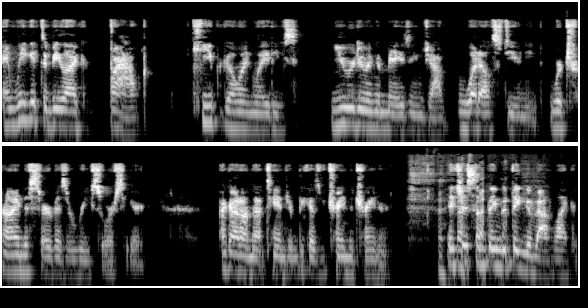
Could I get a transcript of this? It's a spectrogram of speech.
And we get to be like, wow, keep going, ladies. You are doing an amazing job. What else do you need? We're trying to serve as a resource here. I got on that tangent because of Train the Trainer. It's just something to think about. Like,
